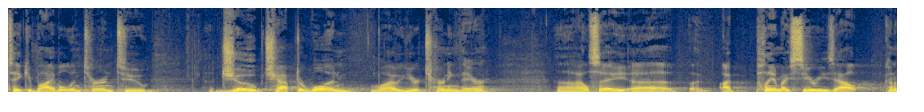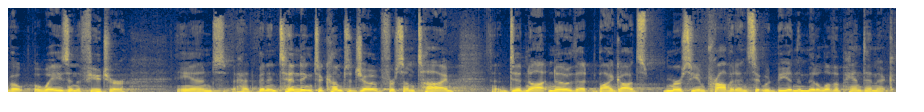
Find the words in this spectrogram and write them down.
take your Bible and turn to Job chapter 1. While you're turning there, uh, I'll say uh, I planned my series out kind of a, a ways in the future and had been intending to come to Job for some time. Did not know that by God's mercy and providence it would be in the middle of a pandemic.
